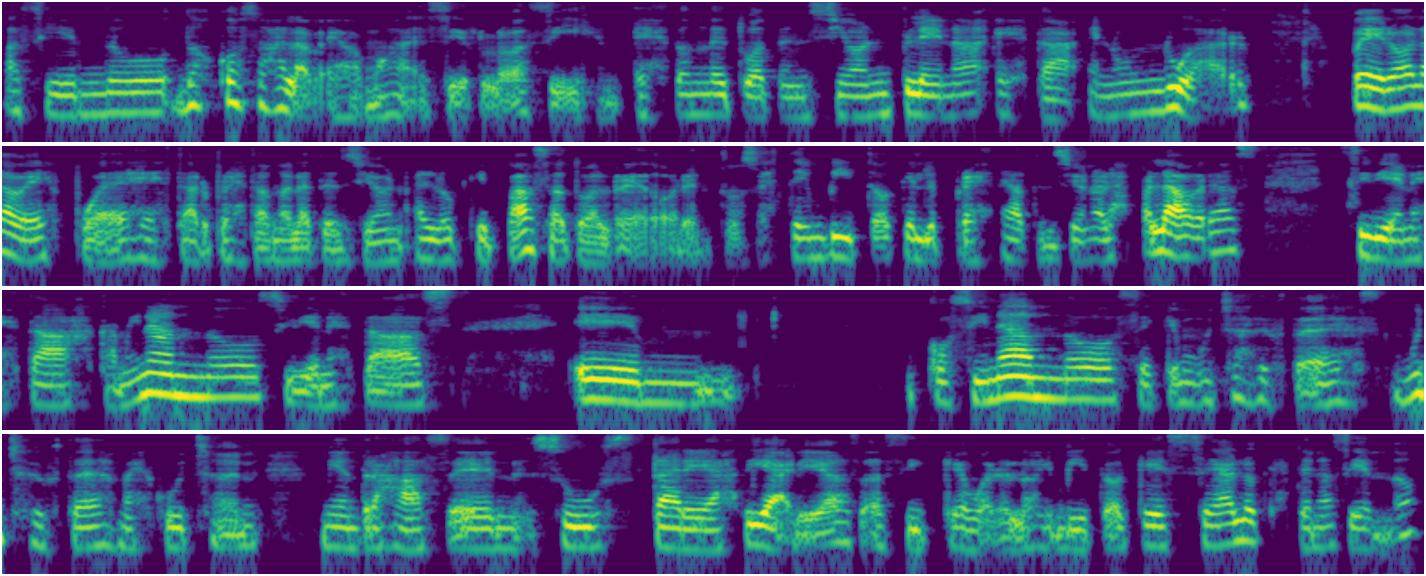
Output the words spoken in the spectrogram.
haciendo dos cosas a la vez, vamos a decirlo así. Es donde tu atención plena está en un lugar, pero a la vez puedes estar prestando la atención a lo que pasa a tu alrededor. Entonces te invito a que le prestes atención a las palabras, si bien estás caminando, si bien estás em, cocinando. Sé que muchas de ustedes, muchos de ustedes me escuchan mientras hacen sus tareas diarias, así que bueno, los invito a que sea lo que estén haciendo,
